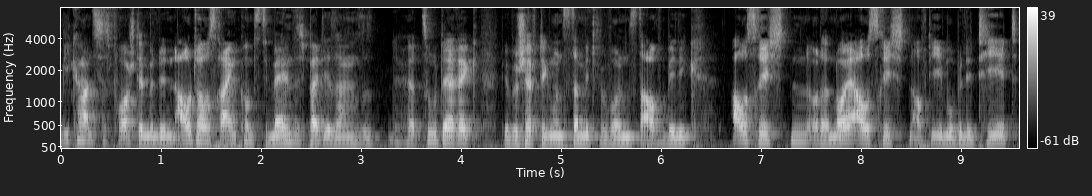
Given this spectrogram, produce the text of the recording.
wie kann man sich das vorstellen, wenn du in ein Autohaus reinkommst, die melden sich bei dir, sagen, hör zu, Derek, wir beschäftigen uns damit, wir wollen uns da auch ein wenig ausrichten oder neu ausrichten auf die E-Mobilität.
